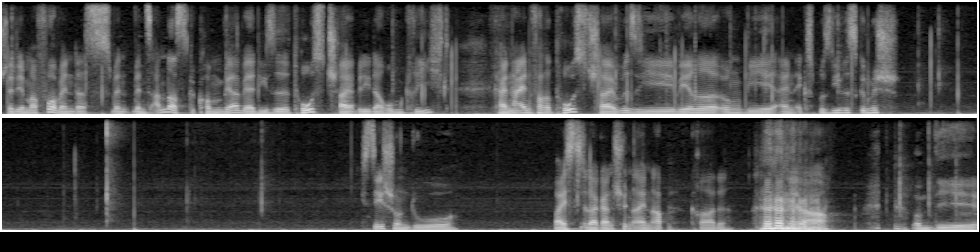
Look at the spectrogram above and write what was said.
Stell dir mal vor, wenn das, wenn es anders gekommen wäre, wäre diese Toastscheibe, die da rumkriecht, keine einfache Toastscheibe, sie wäre irgendwie ein explosives Gemisch. Ich sehe schon, du beißt dir da ganz schön einen ab gerade. Ja. um die.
